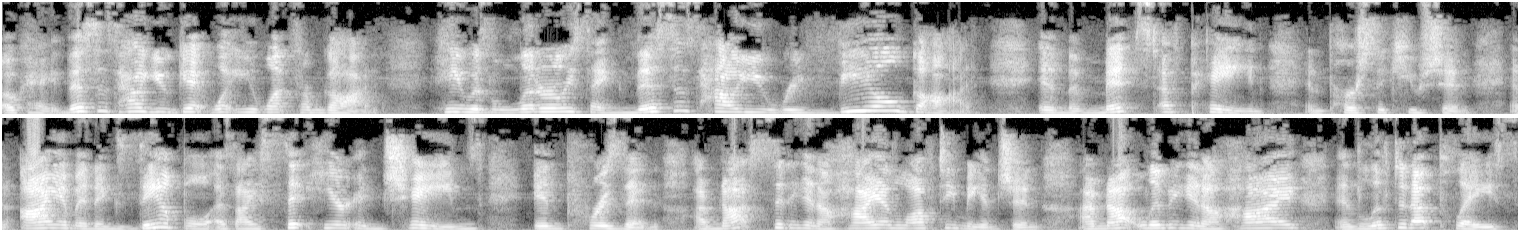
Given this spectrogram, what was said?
okay, this is how you get what you want from God. He was literally saying, this is how you reveal God in the midst of pain and persecution. And I am an example as I sit here in chains in prison. I'm not sitting in a high and lofty mansion. I'm not living in a high and lifted up place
